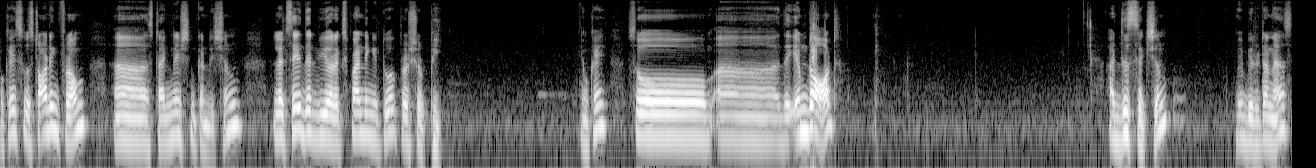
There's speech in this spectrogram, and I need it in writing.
Okay, so, starting from uh, stagnation condition, let us say that we are expanding it to a pressure P. Okay. So, uh, the m dot at this section may be written as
